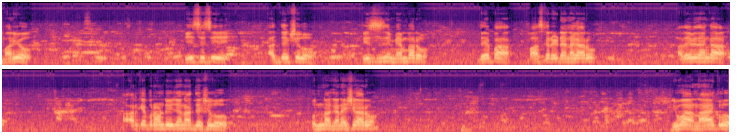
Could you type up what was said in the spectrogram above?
మరియు పిసిసి అధ్యక్షులు పిసిసి మెంబరు దేప భాస్కర్ రెడ్డి అన్న గారు అదేవిధంగా ఆర్కే ఆర్కేపురం డివిజన్ అధ్యక్షులు ఉన్న గణేష్ గారు. యువ నాయకులు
